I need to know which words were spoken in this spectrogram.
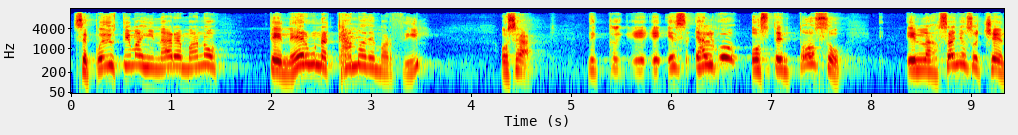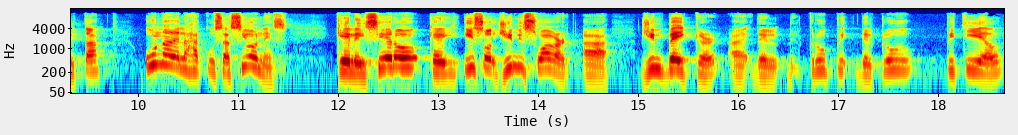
¿Se puede usted imaginar, hermano, tener una cama de marfil? O sea, e, es algo ostentoso. En los años 80, una de las acusaciones que le hicieron, que hizo Jimmy Swaggart a Jim Baker del, club, del club PTL,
